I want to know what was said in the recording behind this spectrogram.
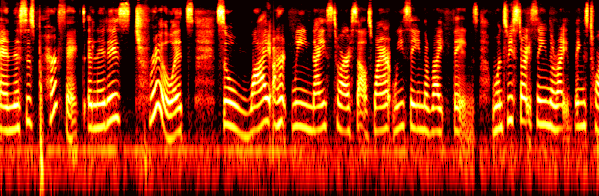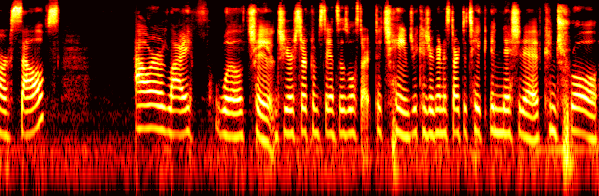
and this is perfect and it is true. It's so why aren't we nice to ourselves? Why aren't we saying the right things? Once we start saying the right things to ourselves our life will change. Your circumstances will start to change because you're going to start to take initiative, control.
